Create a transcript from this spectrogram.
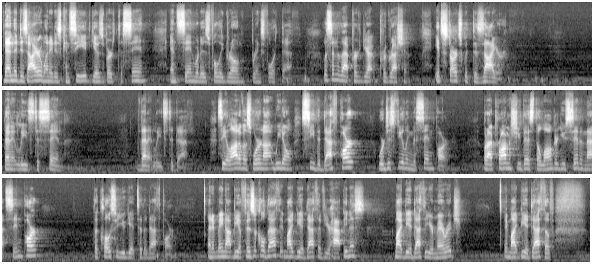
Then the desire, when it is conceived, gives birth to sin, and sin, when it is fully grown, brings forth death. Listen to that prog- progression. It starts with desire, then it leads to sin, then it leads to death. See, a lot of us, we're not, we don't see the death part, we're just feeling the sin part. But I promise you this the longer you sit in that sin part, the closer you get to the death part. And it may not be a physical death, it might be a death of your happiness, it might be a death of your marriage, it might be a death of,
